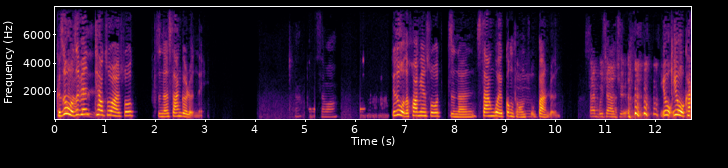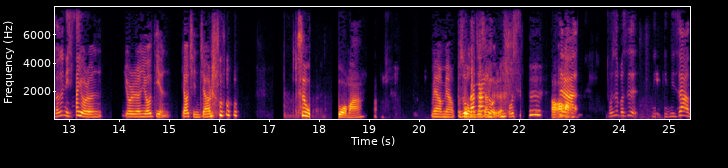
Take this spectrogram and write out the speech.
可是我这边跳出来说只能三个人呢、什么？就是我的画面说只能三位共同主办人，塞不下去，因为因为我看可是你看有人有人有点邀请加入，是我我吗？没有没有，不是我我们这三个人，不是哦哦是啦哦，，不是不是，你你你知道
